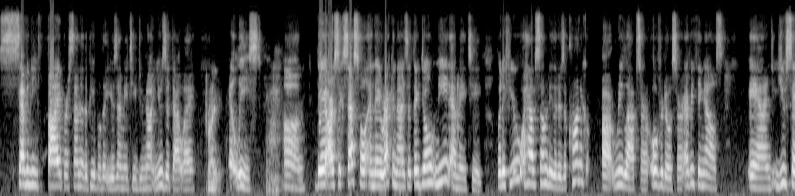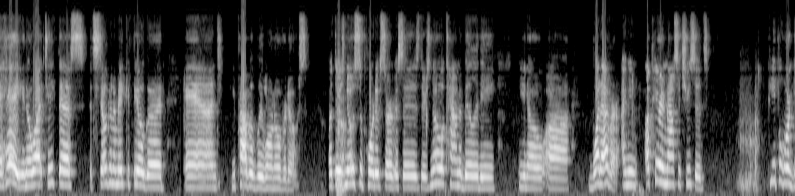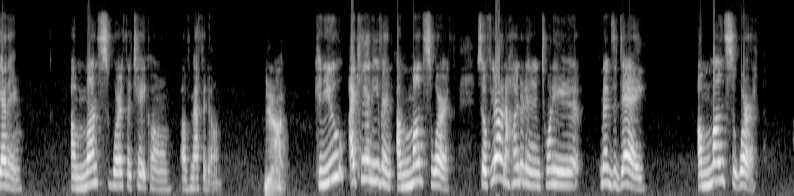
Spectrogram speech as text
75% of the people that use MAT do not use it that way. Right. At least. Um, they are successful and they recognize that they don't need MAT. But if you have somebody that is a chronic uh, relapser, overdoser, everything else, and you say, hey, you know what, take this, it's still going to make you feel good, and you probably won't overdose. But there's yeah. no supportive services, there's no accountability, you know. Uh, whatever. I mean, up here in Massachusetts, people were getting a month's worth of take home of methadone. Yeah. Can you? I can't even a month's worth. So if you're on 120 megs a day, a month's worth.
